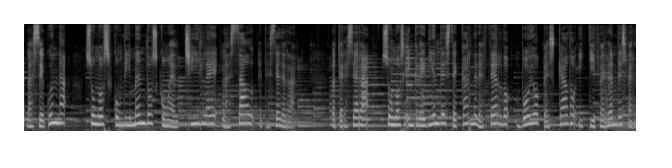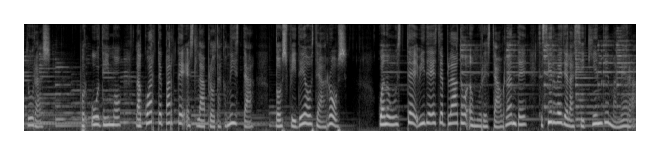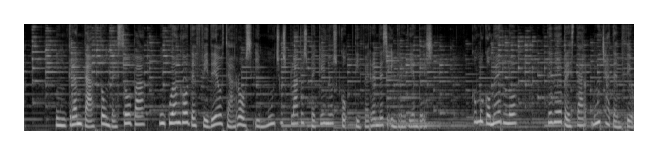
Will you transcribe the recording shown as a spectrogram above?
La segunda son los condimentos con el chile, la sal, etc. La tercera son los ingredientes de carne de cerdo, pollo, pescado y diferentes verduras. Por último, la cuarta parte es la protagonista, los fideos de arroz. Cuando usted pide este plato en un restaurante, se sirve de la siguiente manera. Un gran tazón de sopa, un cuenco de fideos de arroz y muchos platos pequeños con diferentes ingredientes. ¿Cómo comerlo? Debe prestar mucha atención.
